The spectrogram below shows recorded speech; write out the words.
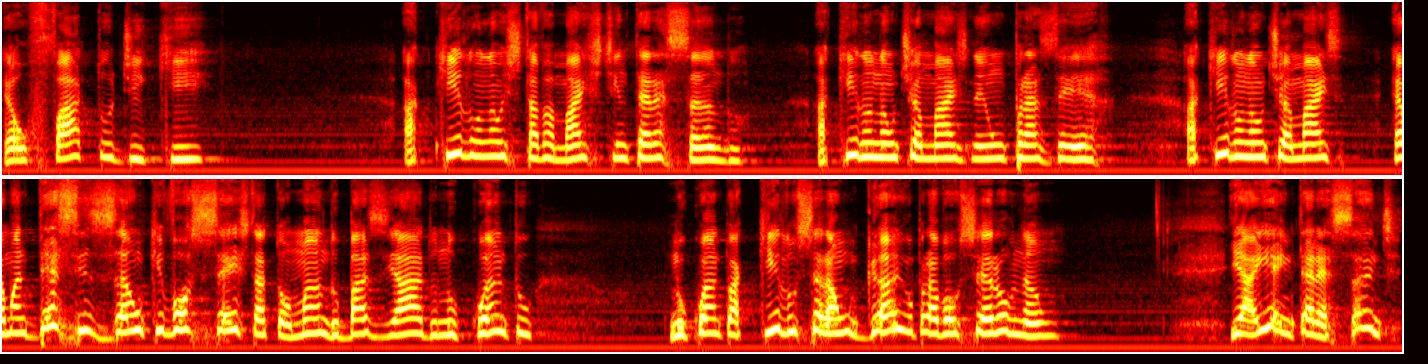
É o fato de que aquilo não estava mais te interessando, aquilo não tinha mais nenhum prazer, aquilo não tinha mais é uma decisão que você está tomando baseado no quanto no quanto aquilo será um ganho para você ou não. E aí é interessante,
